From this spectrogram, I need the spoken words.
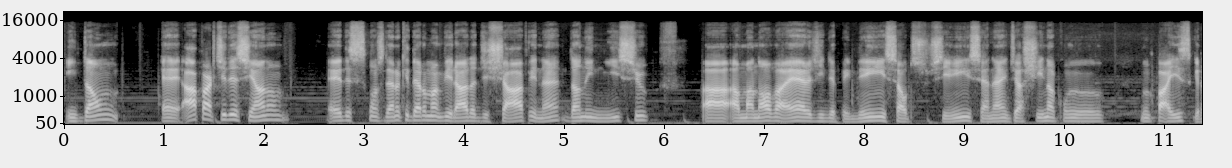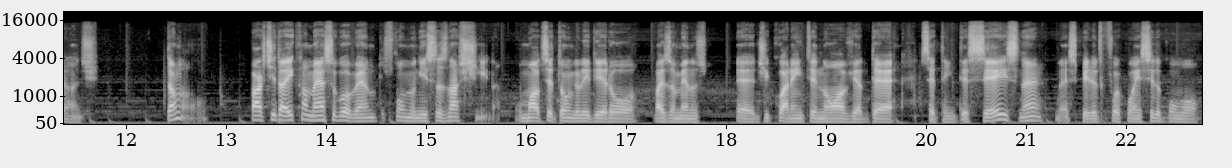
Então, é, a partir desse ano, eles consideram que deram uma virada de chave, né? Dando início a, a uma nova era de independência, autossuficiência, né? De a China como um país grande. Então, a partir daí começa o governo dos comunistas na China. O Mao Tse Tung liderou mais ou menos é, de 49 até 76, né? Nesse período que foi conhecido como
